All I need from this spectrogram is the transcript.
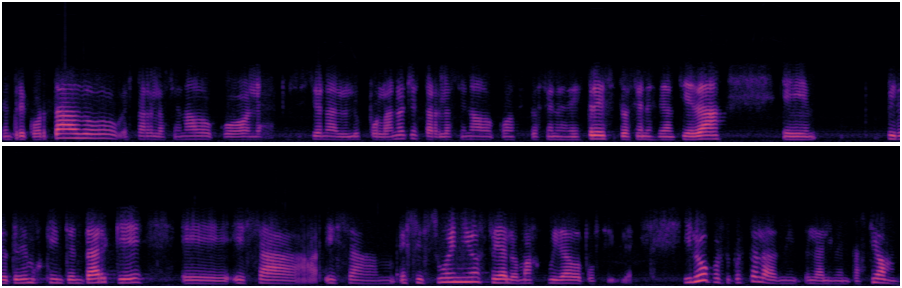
entrecortado, está relacionado con la exposición a la luz por la noche, está relacionado con situaciones de estrés, situaciones de ansiedad, eh, pero tenemos que intentar que eh, esa, esa, ese sueño sea lo más cuidado posible. Y luego, por supuesto, la, la alimentación.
